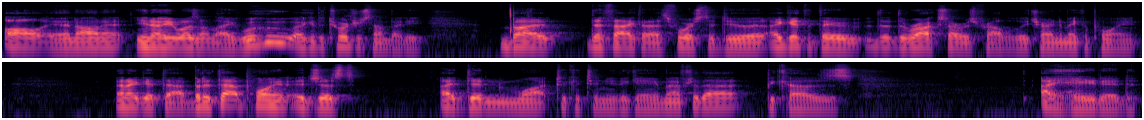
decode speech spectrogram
all in on it. You know, he wasn't like woohoo, I get to torture somebody. But the fact that I was forced to do it, I get that they the, the Rockstar was probably trying to make a point, and I get that. But at that point, it just I didn't want to continue the game after that because I hated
